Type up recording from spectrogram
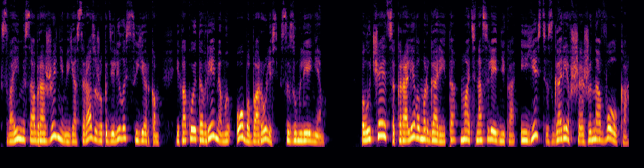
Своими соображениями я сразу же поделилась с Ерком, и какое-то время мы оба боролись с изумлением. Получается, королева Маргарита, мать наследника, и есть сгоревшая жена волка.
